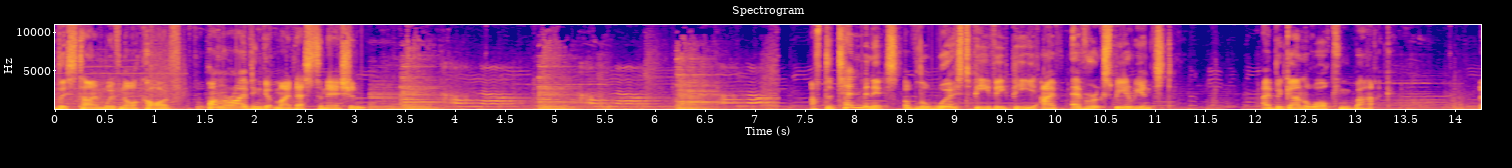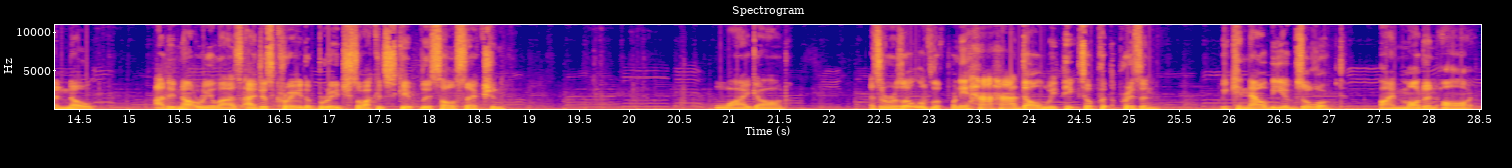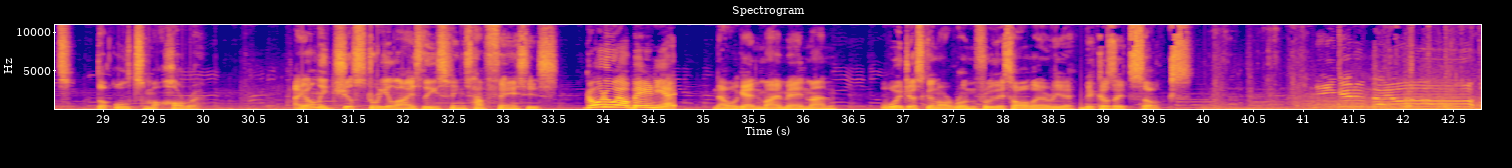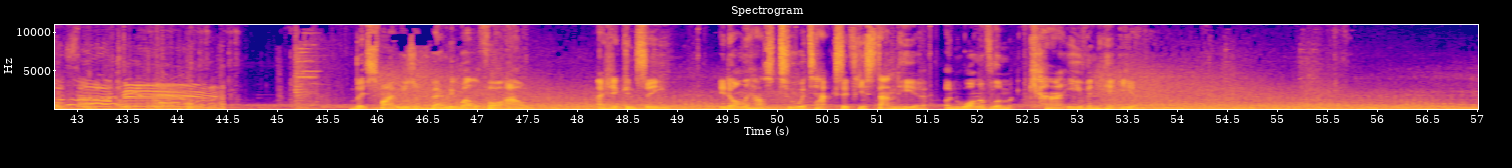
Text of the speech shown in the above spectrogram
this time with no carve. Upon arriving at my destination, after 10 minutes of the worst PvP I've ever experienced, I began walking back. And no, I did not realise I just created a bridge so I could skip this whole section. Why god? As a result of the funny haha doll we picked up at the prison, we can now be absorbed by modern art, the ultimate horror. I only just realised these things have faces. Go to Albania! Now again my main man, we're just gonna run through this whole area because it sucks. This fight was very well thought out. As you can see, it only has two attacks if you stand here, and one of them can't even hit you.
